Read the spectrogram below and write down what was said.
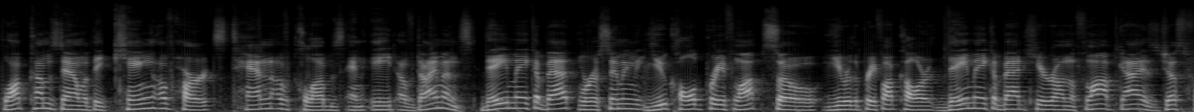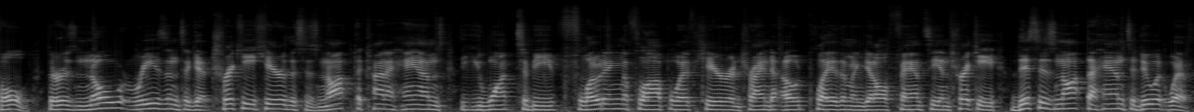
Flop comes down with the king of hearts, 10 of clubs, and 8 of diamonds. They make a bet. We're assuming that you called pre-flop, so you are the pre-flop caller. They make a bet here on the flop. Guys, just fold. There is no reason to get tricky here. This is not the kind of hand that you want to be floating the flop with here and trying to outplay them and get all fancy and tricky. This is not the hand to do it with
